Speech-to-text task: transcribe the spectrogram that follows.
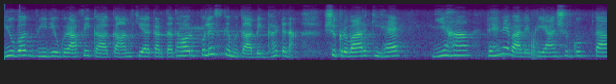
युवक वीडियोग्राफी का काम किया करता था और पुलिस के मुताबिक घटना शुक्रवार की है। यहाँ रहने वाले प्रियांशु गुप्ता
